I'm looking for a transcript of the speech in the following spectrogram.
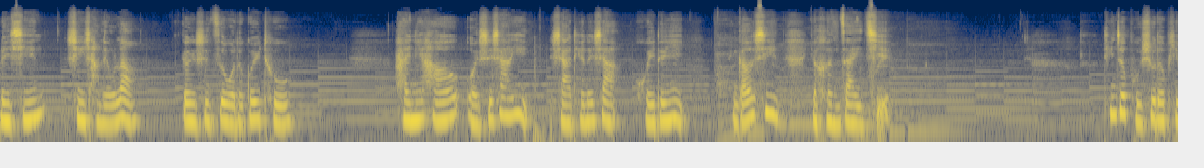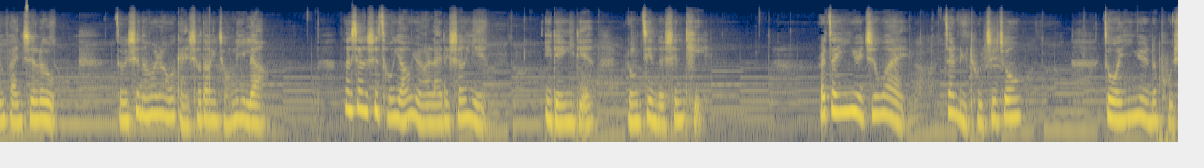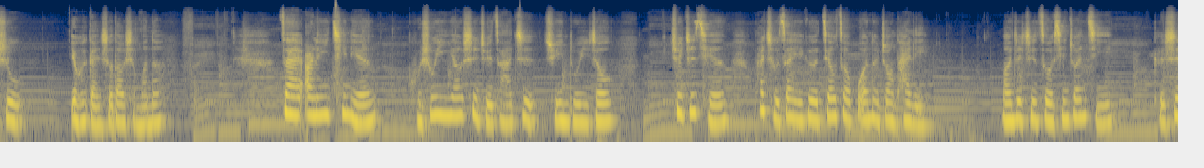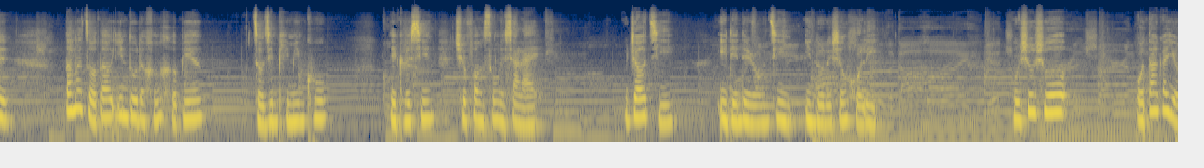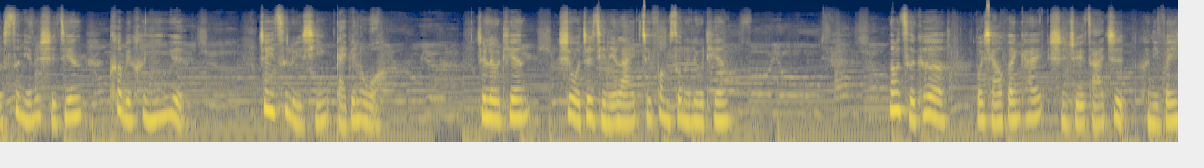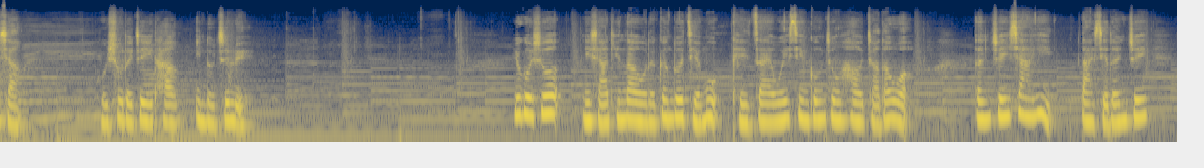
旅行是一场流浪，更是自我的归途。嗨，你好，我是夏意，夏天的夏，回的意，很高兴又和你在一起。听着朴树的《平凡之路》，总是能够让我感受到一种力量，那像是从遥远而来的声音，一点一点融进的身体。而在音乐之外，在旅途之中，作为音乐人的朴树，又会感受到什么呢？在二零一七年。朴树应邀视觉杂志去印度一周，去之前他处在一个焦躁不安的状态里，忙着制作新专辑。可是，当他走到印度的恒河边，走进贫民窟，那颗心却放松了下来，不着急，一点点融进印度的生活里。朴树说：“我大概有四年的时间特别恨音乐，这一次旅行改变了我。”这六天是我这几年来最放松的六天。那么此刻，我想要翻开视觉杂志，和你分享朴树的这一趟印度之旅。如果说你想要听到我的更多节目，可以在微信公众号找到我，nj 夏意，大写的 nj，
